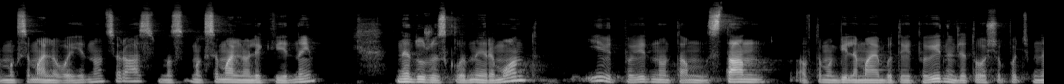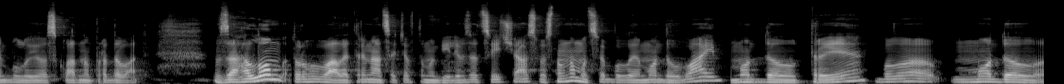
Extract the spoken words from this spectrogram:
максимально вигідно. Це раз, максимально ліквідний не дуже складний ремонт, і відповідно там стан автомобіля має бути відповідний для того, щоб потім не було його складно продавати. Взагалом торгували 13 автомобілів за цей час. В основному це були Model Y, Model 3, було Model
